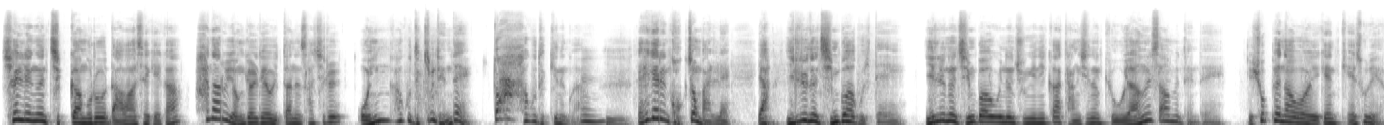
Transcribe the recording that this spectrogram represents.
셸링은 직감으로 나와 세계가 하나로 연결되어 있다는 사실을 오잉 하고 느끼면 된대. ጧ 하고 느끼는 거야. 음. 음. 해겔은 걱정 말래. 야, 인류는 진보하고 있대. 인류는 진보하고 있는 중이니까 당신은 교양을 쌓으면 된대. 쇼펜하우어에겐 개소리예요.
